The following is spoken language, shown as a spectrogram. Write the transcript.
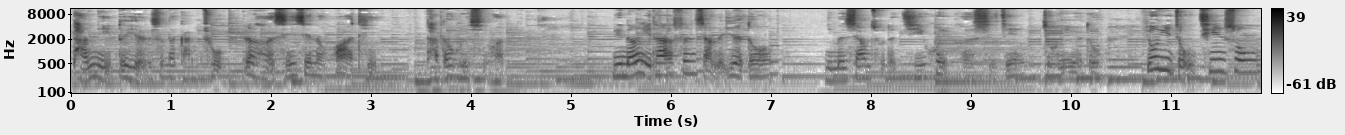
谈你对人生的感触，任何新鲜的话题，他都会喜欢。你能与他分享的越多，你们相处的机会和时间就会越多。用一种轻松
